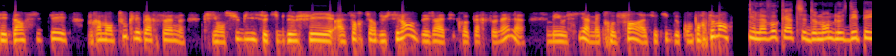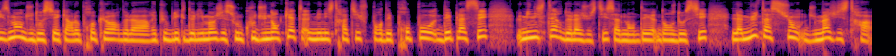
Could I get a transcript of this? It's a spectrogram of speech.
c'est d'inciter vraiment toutes les personnes qui ont subi ce type de fait à sortir du silence, déjà à titre personnel, mais aussi à mettre fin à ce type de comportement. L'avocate demande le dépaysement du dossier car le procureur de la République de Limoges est sous le coup d'une enquête administrative pour des propos déplacés. Le ministère de la Justice a demandé dans ce dossier la mutation du magistrat.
